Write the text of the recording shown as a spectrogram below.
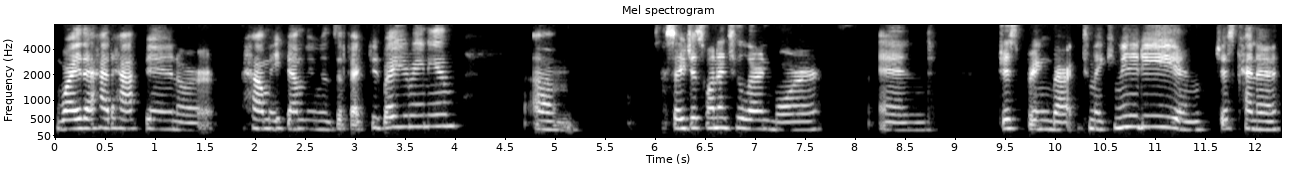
why that had happened or how my family was affected by uranium. Um, so I just wanted to learn more and just bring back to my community and just kind of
